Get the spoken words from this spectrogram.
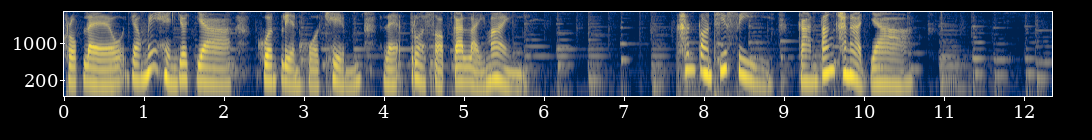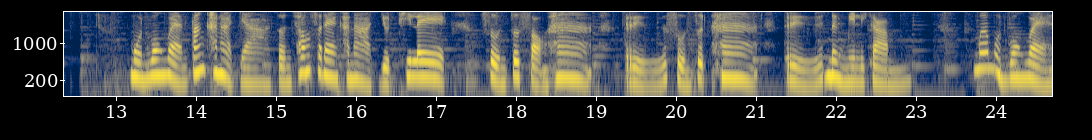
ครบแล้วยังไม่เห็นหยดยา ควรเปลี่ยนหัวเข็ม และตรวจสอบการไหลใหม่ ขั้นตอนที่ 4 การตั้งขนาดยา หมุนวงแหวนตั้งขนาดยาจนช่องแสดงขนาดหยุดที่เลข 0.25 หรือ 0.5 หรือ 1 มิลลิกรัม เมื่อหมุนวงแหวน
